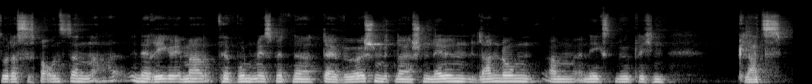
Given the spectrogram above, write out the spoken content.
so dass es bei uns dann in der Regel immer verbunden ist mit einer Diversion, mit einer schnellen Landung am nächstmöglichen Platz.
